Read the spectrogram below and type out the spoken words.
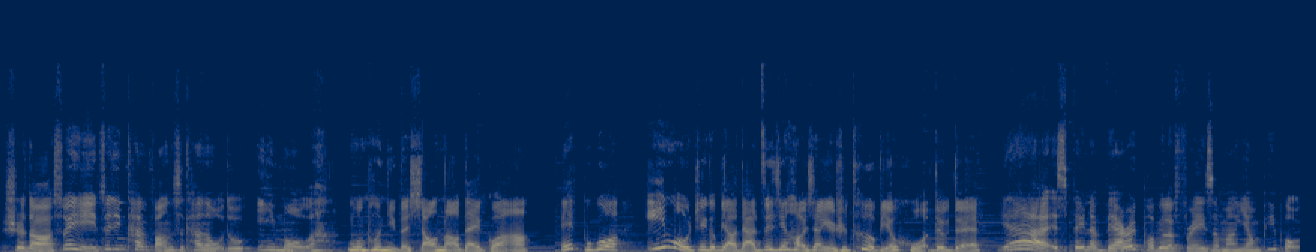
是的，所以最近看房子看的我都 emo 了。摸摸你的小脑袋瓜啊！哎，不过 emo 这个表达最近好像也是特别火，对不对？Yeah, it's been a very popular phrase among young people.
